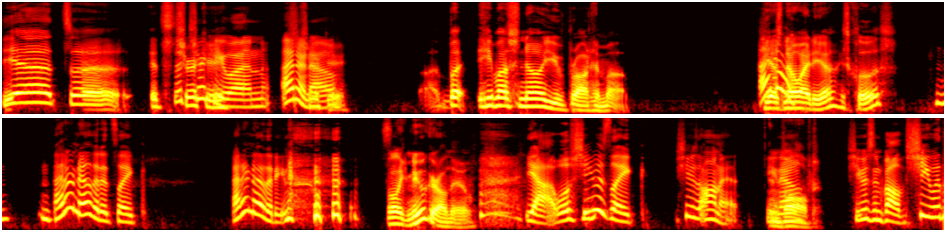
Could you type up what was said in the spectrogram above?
yeah, it's uh, it's, It's a tricky, one. I don't know. Uh, But he must know you've brought him up. I He has no idea. He's clueless. I don't know that it's like, I don't know that he. Well, like new girl knew. yeah. Well, she was like, she was on it. You know? Involved. she was involved. She would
